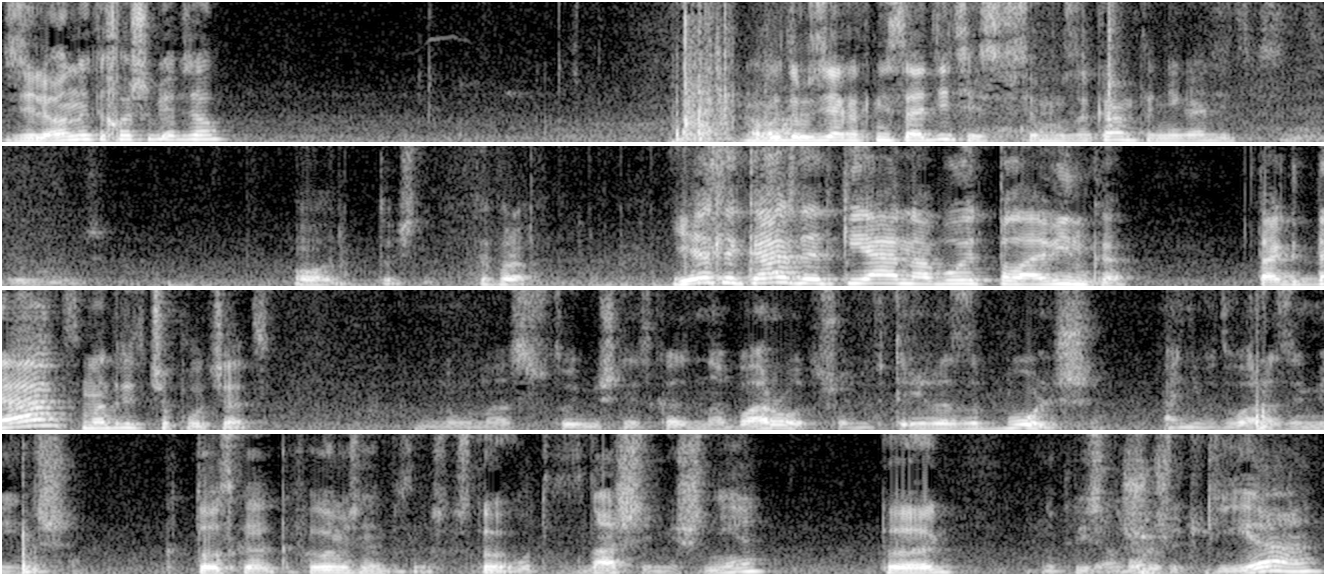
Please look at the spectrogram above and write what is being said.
Зеленый ты хочешь, чтобы я взял? А вы, друзья, как не садитесь, все музыканты не годитесь. О, точно, ты прав. Если каждая ткия, она будет половинка, тогда, смотрите, что получается. Ну, у нас в той Мишне сказано наоборот, что они в три раза больше, а не в два раза меньше. Кто сказал, в какой Мишне написано? Что? Ну, вот в нашей Мишне Так. написано, Я что ткия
